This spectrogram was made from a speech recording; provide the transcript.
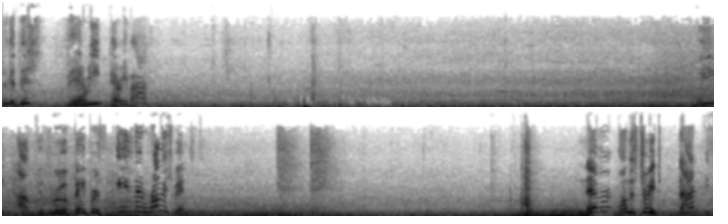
Look at this. Very, very bad. We have to throw papers in the rubbish bin. Never on the street. That is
